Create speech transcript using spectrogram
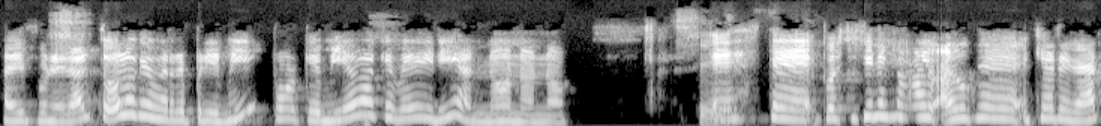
a mi funeral todo lo que me reprimí porque miedo a que me dirían. No, no, no. Este, pues tú tienes algo, que, agregar.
